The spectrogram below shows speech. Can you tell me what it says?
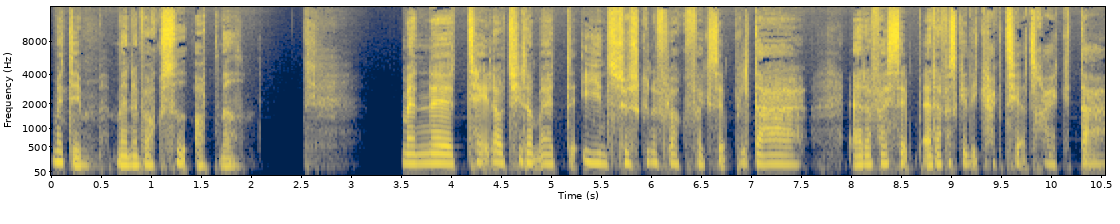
med dem, man er vokset op med. Man øh, taler jo tit om, at i en søskendeflok for eksempel, der er der for eksempel er der forskellige karaktertræk, der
